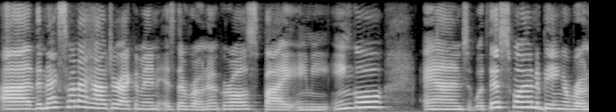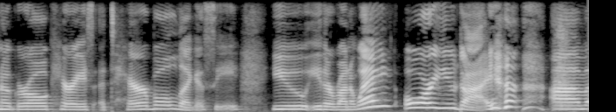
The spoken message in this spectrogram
Uh, the next one I have to recommend is The Roanoke Girls by Amy Engel. And with this one, being a Roanoke girl carries a terrible legacy. You either run away or you die. um,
